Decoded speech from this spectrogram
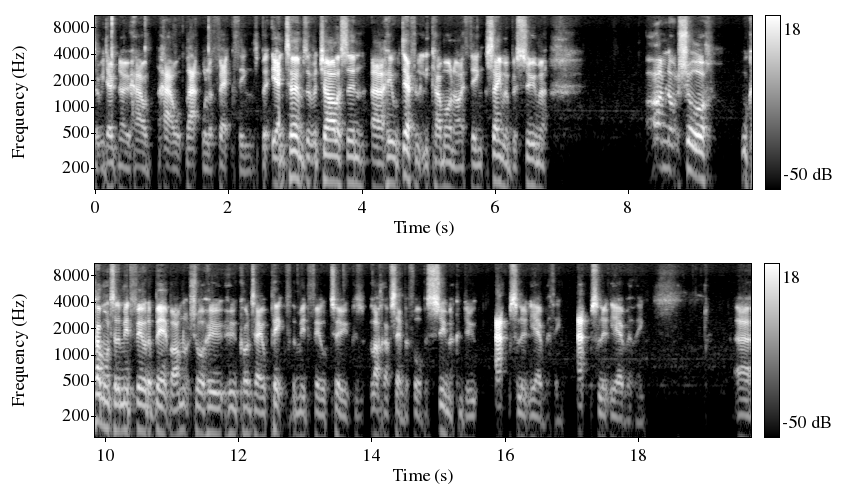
So we don't know how how that will affect things. But yeah, in terms of a Richarlison, uh, he'll definitely come on. I think same with Bissouma. I'm not sure. We'll come on to the midfield a bit, but I'm not sure who who Conte will pick for the midfield too. Because, like I've said before, Bissouma can do absolutely everything, absolutely everything. Uh,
